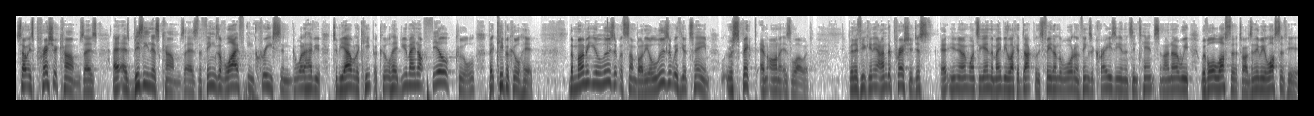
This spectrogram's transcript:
So as pressure comes, as, as busyness comes, as the things of life increase and what have you, to be able to keep a cool head. You may not feel cool, but keep a cool head. The moment you lose it with somebody or lose it with your team, respect and honor is lowered. But if you can, under pressure, just, uh, you know, once again, there may be like a duck with his feet underwater and things are crazy and it's intense. And I know we, we've all lost it at times. Anybody lost it here?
